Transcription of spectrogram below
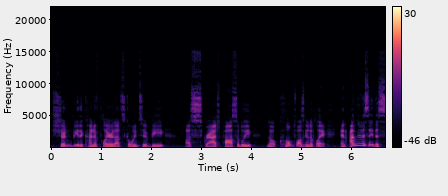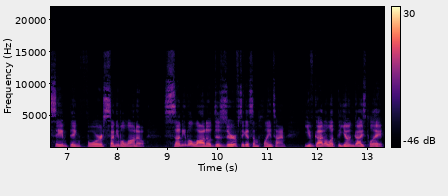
shouldn't be the kind of player that's going to be a scratch, possibly. No, Comtois is going to play. And I'm going to say the same thing for Sonny Milano. Sonny Milano deserves to get some playing time. You've got to let the young guys play.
